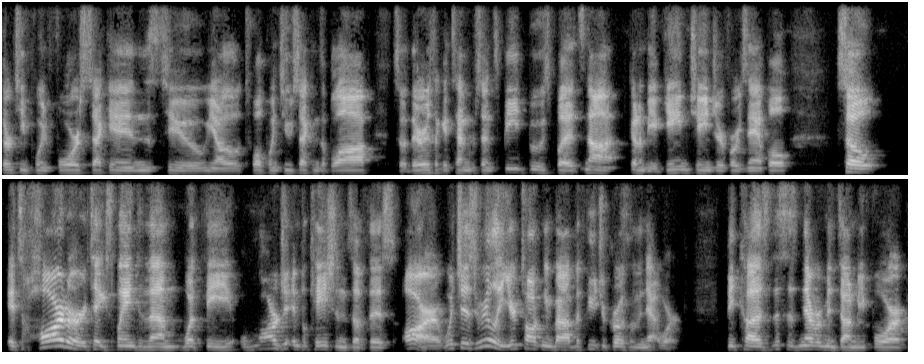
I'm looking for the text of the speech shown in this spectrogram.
13.4 seconds to you know 12.2 seconds a block? So there is like a 10% speed boost, but it's not going to be a game changer, for example. So it's harder to explain to them what the larger implications of this are, which is really you're talking about the future growth of the network because this has never been done before.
